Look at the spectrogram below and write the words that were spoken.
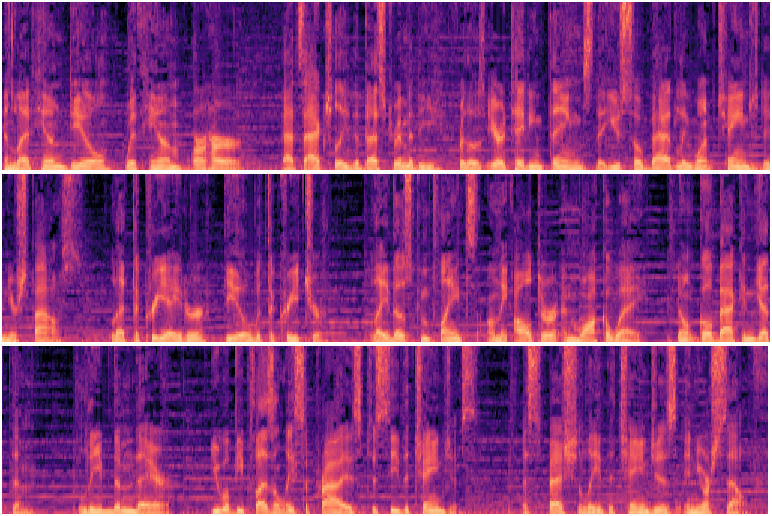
and let Him deal with him or her? That's actually the best remedy for those irritating things that you so badly want changed in your spouse. Let the Creator deal with the creature. Lay those complaints on the altar and walk away. Don't go back and get them. Leave them there. You will be pleasantly surprised to see the changes, especially the changes in yourself.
